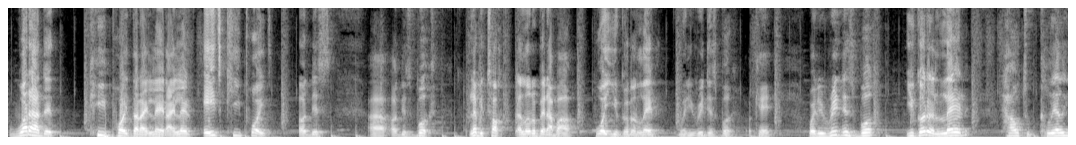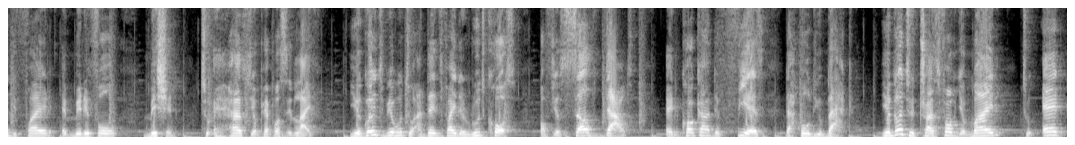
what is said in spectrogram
What are the key points that I learned? I learned eight key points on this uh, on this book. Let me talk a little bit about what you're gonna learn when you read this book. Okay, when you read this book, you're gonna learn how to clearly define a meaningful mission to enhance your purpose in life. You're going to be able to identify the root cause of your self doubt and conquer the fears that hold you back. You're going to transform your mind to end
